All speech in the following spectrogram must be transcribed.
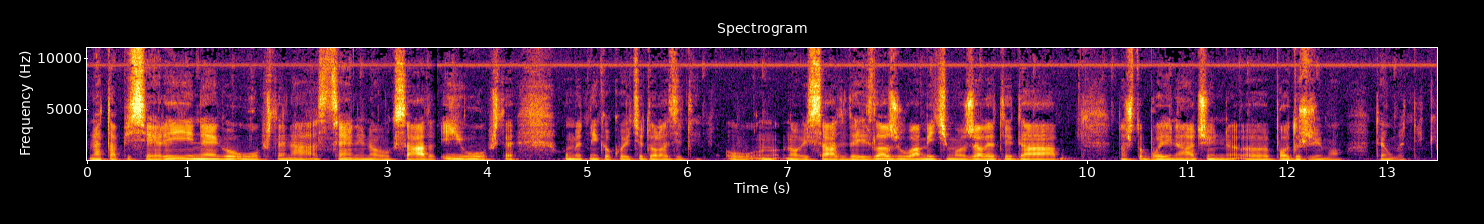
na tapiseriji, nego uopšte na sceni Novog Sada i uopšte umetnika koji će dolaziti u Novi Sad da izlažu, a mi ćemo želeti da na što bolji način e, podržimo te umetnike.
